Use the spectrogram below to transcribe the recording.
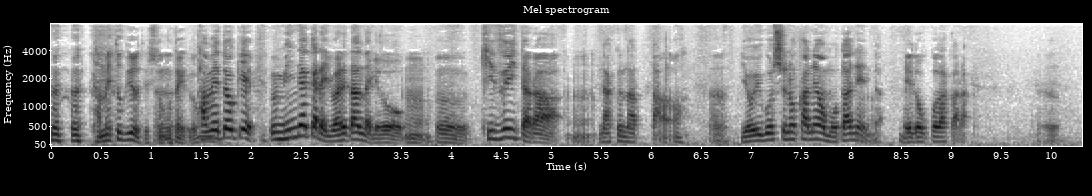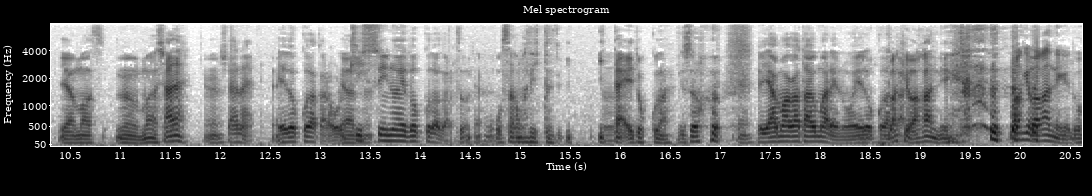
う。貯めとくよってちょっと思ったけど。貯めとけ。みんなから言われたんだけど、ん。うん。気づいたらなくなった。あ、うん、酔い越しの金は持たねえんだ。江戸っ子だから。いやまあうん。まあしゃあない。うん。知らない。江戸っ子だから。俺生粋の江戸っ子だから。そうね。大阪まで行った行った江戸っ子なでその山形生まれの江戸っ子だわから。けわかんねえ。わけわかんねえけど。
